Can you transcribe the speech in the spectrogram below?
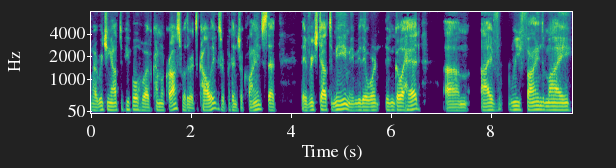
reaching out to people who i've come across whether it's colleagues or potential clients that they've reached out to me maybe they weren't didn't go ahead um, i've refined my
